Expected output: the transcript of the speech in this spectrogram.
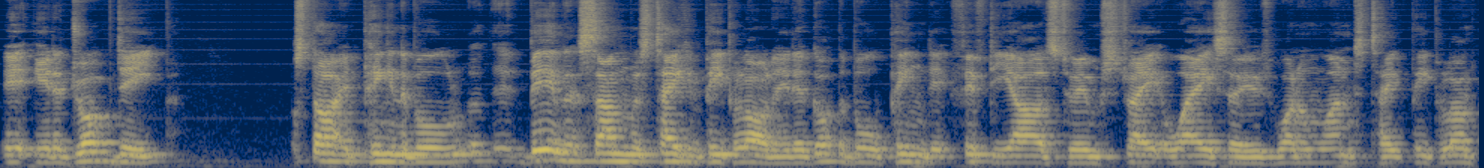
It, it had dropped deep, started pinging the ball. Being that Son was taking people on, he'd have got the ball pinged it 50 yards to him straight away, so he was one on one to take people on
